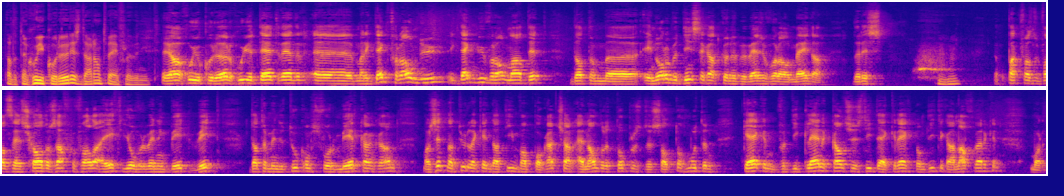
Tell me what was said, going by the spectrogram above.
dat het een goede coureur is, daaraan twijfelen we niet. Ja, goede coureur, goede tijdrijder. Uh, maar ik denk vooral nu, ik denk nu vooral na dit, dat hem uh, enorme diensten gaat kunnen bewijzen voor Almeida. Er is... Mm -hmm een pak van, van zijn schouders afgevallen. Hij heeft die overwinning weet, weet dat hem in de toekomst voor meer kan gaan. Maar zit natuurlijk in dat team van Pogacar en andere toppers. Dus zal toch moeten kijken voor die kleine kansjes die hij krijgt om die te gaan afwerken. Maar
